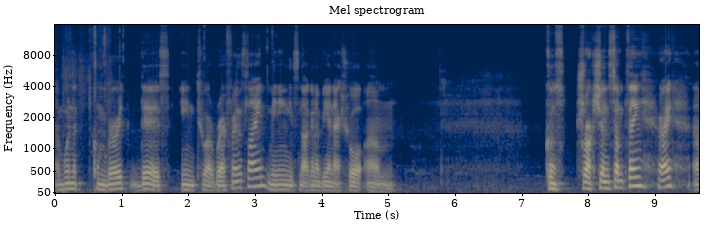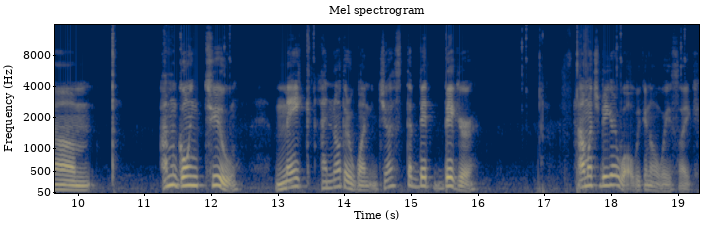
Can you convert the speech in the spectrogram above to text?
I'm gonna convert this into a reference line, meaning it's not gonna be an actual um, construction something, right? Um, I'm going to make another one just a bit bigger. How much bigger? Well, we can always like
